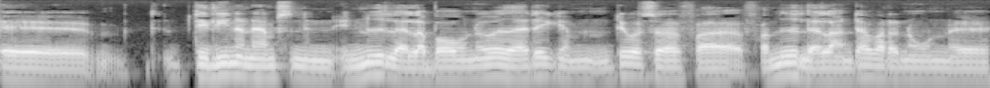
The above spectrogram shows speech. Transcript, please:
Øh, det ligner nærmest sådan en, en middelalderborg, noget af det, ikke? Jamen, det var så fra, fra middelalderen, der var der nogle øh,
